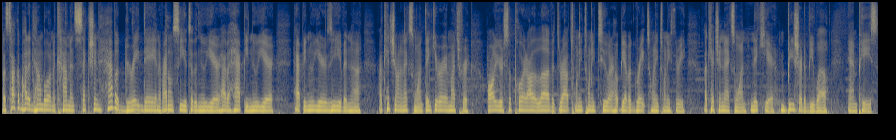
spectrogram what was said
Let's talk about it down below in the comments section. Have a great day. And if I don't see you to the new year, have a happy new year, happy New Year's Eve. And uh, I'll catch you on the next one. Thank you very much for all your support, all the love throughout 2022. And I hope you have a great 2023. I'll catch you next one. Nick here. Be sure to be well and peace.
